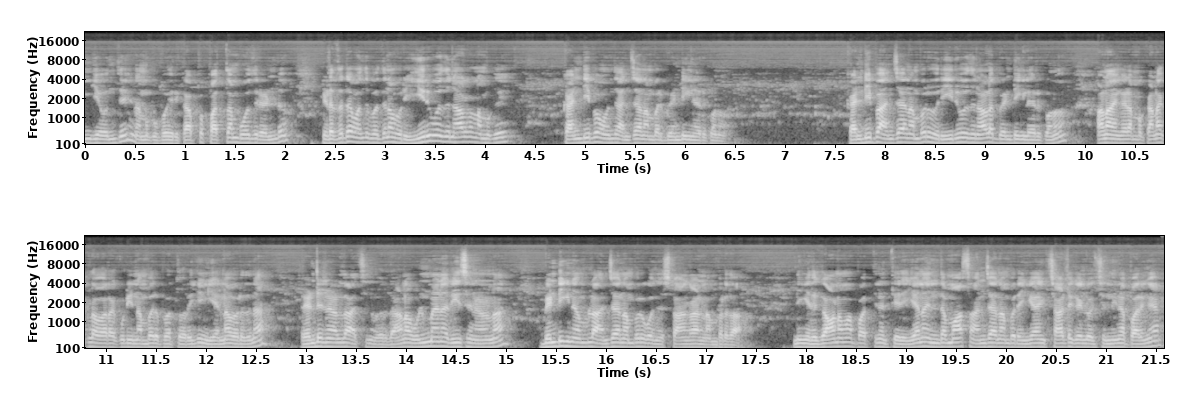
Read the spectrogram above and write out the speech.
இங்கே வந்து நமக்கு போயிருக்கு. அப்போ பத்தொம்போது ரெண்டும் கிட்டத்தட்ட வந்து பார்த்திங்கன்னா ஒரு இருபது நாளும் நமக்கு கண்டிப்பாக வந்து அஞ்சாம் நம்பர் பெண்டிங்கில் இருக்கணும். கண்டிப்பாக அஞ்சாம் நம்பர் ஒரு இருபது நாள் பெண்டிங்கில் இருக்கணும். ஆனால் இங்கே நம்ம கணக்கில் வரக்கூடிய நம்பர் பொறுத்த வரைக்கும் இங்கே என்ன வருதுன்னா ரெண்டு நாள் தான் ஆச்சுன்னு வருது. ஆனால் உண்மையான ரீசன் என்னென்னா பெண்டிங் நம்பரில் அஞ்சாம் நம்பர் கொஞ்சம் ஸ்ட்ராங்கான நம்பர் தான். நீங்கள் இது கவனமாக பார்த்தீங்கன்னா தெரியும். ஏன்னா இந்த மாதம் அஞ்சாம் நம்பர் எங்கேயாவது சார்ட்டு கையில் வச்சுருந்தீங்கன்னா பாருங்கள்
